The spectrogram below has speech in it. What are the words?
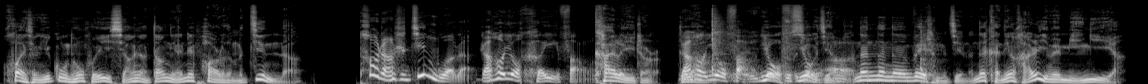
唤醒一共同回忆，想想当年这炮是怎么禁的？炮仗是禁过的，然后又可以放了，开了一阵儿，然后又放，又又禁了。那那那为什么禁了？那肯定还是因为民意呀。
